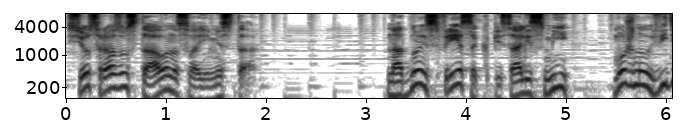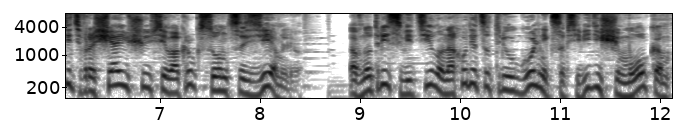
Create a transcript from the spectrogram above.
все сразу стало на свои места. На одной из фресок, писали СМИ, можно увидеть вращающуюся вокруг Солнца Землю, а внутри светила находится треугольник со всевидящим оком,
